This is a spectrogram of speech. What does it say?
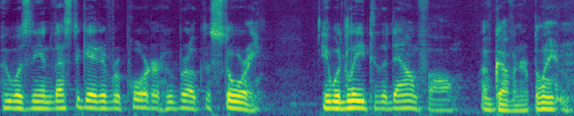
who was the investigative reporter who broke the story. It would lead to the downfall of Governor Blanton.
